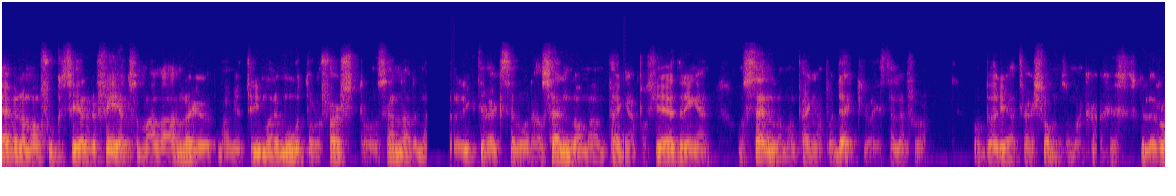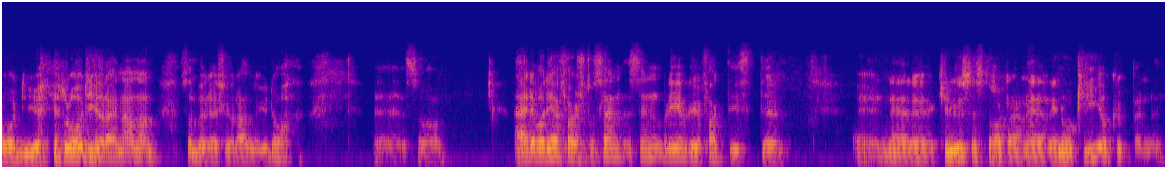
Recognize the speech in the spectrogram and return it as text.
även om man fokuserade fel som alla andra gör, att man trimmade motorn först och sen hade man en riktig växellåda och sen la man pengar på fjädringen och sen la man pengar på däck då, istället för att börja tvärsom som man kanske skulle rådgöra, rådgöra en annan som börjar köra rally idag. Eh, så, nej, det var det först och sen, sen blev det ju faktiskt eh, Eh, när Kruse startade den här Renault Clio-cupen,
